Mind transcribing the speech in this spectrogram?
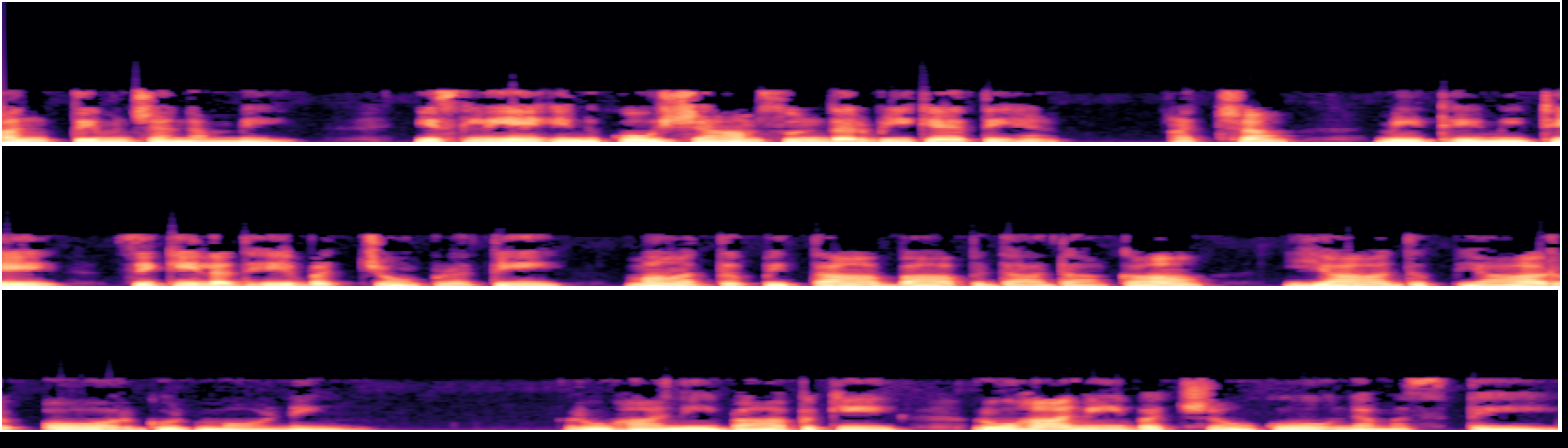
अंतिम जन्म में। इसलिए इनको श्याम सुंदर भी कहते हैं। अच्छा मीठे मीठे सिकिलधे बच्चों प्रति मात पिता बाप दादा का याद, प्यार और गुड मॉर्निंग। रूहानी बाप की, रूहानी बच्चों को नमस्ते।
